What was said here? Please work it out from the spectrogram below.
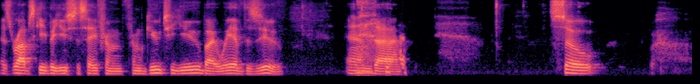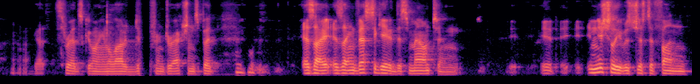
as rob skiba used to say from from goo to you by way of the zoo and uh, so i've got threads going in a lot of different directions but mm-hmm. as i as i investigated this mountain it, it, initially it was just a fun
